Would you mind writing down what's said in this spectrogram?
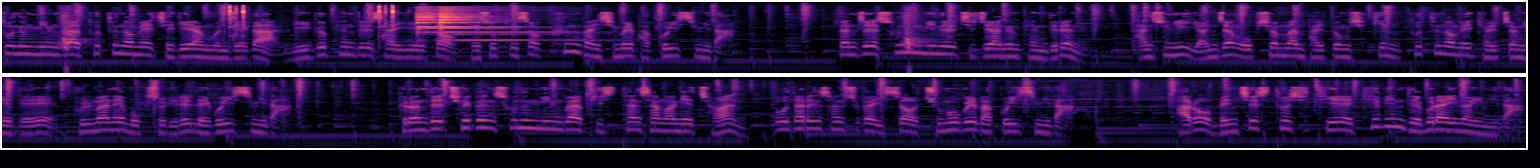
손흥민과 토트넘의 재계약 문제가 리그 팬들 사이에서 계속해서 큰 관심을 받고 있습니다. 현재 손흥민을 지지하는 팬들은 단순히 연장 옵션만 발동시킨 토트넘의 결정에 대해 불만의 목소리를 내고 있습니다. 그런데 최근 손흥민과 비슷한 상황에 처한 또 다른 선수가 있어 주목을 받고 있습니다. 바로 맨체스터 시티의 케빈 데브라이너입니다.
